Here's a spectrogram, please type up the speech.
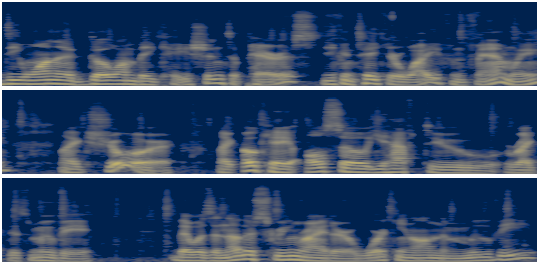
do you want to go on vacation to Paris? You can take your wife and family. Like, sure. Like, okay. Also, you have to write this movie there was another screenwriter working on the movie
